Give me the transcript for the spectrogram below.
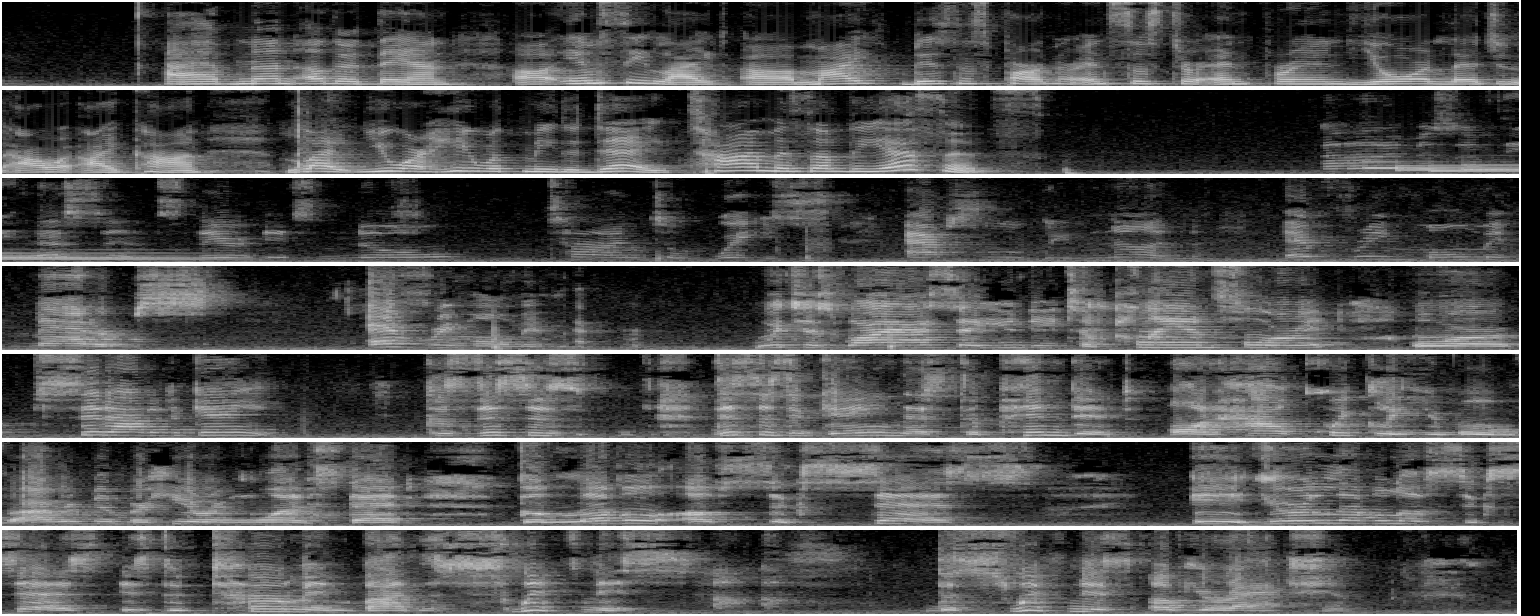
I have none other than uh, MC Lyte, uh, my business partner and sister and friend, your legend, our icon. Lyte, you are here with me today. Time is of the essence. Time is of the essence. There is no time to waste. Absolutely none. Every moment matters. Every moment matters. Which is why I say you need to plan for it or sit out of the game. Because this is this is a game that's dependent on how quickly you move. I remember hearing once that the level of success, it, your level of success is determined by the swiftness, the swiftness of your action.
